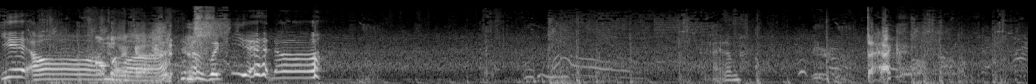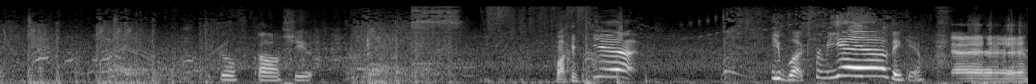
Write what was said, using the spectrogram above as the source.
Yeah. Oh, Oh my. God. I was like, yeah, no. Item. The heck? Go. Oh shoot. Blocking? Yeah. You blocked for me. Yeah. Thank you. Yeah.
